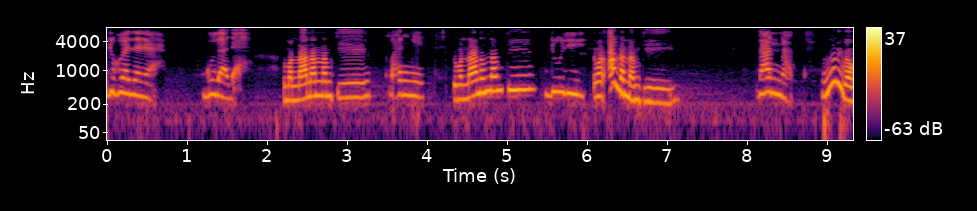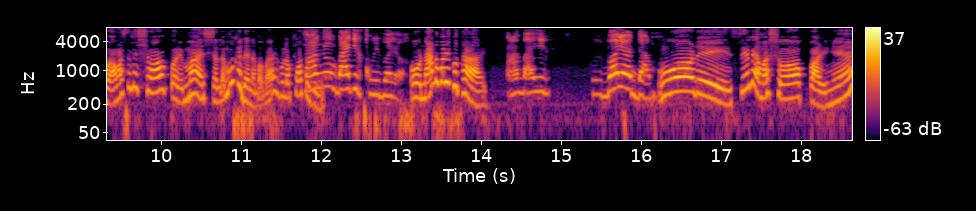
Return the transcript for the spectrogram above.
দুগাদা গুলাদা তোমার নানার নাম কি বাঙ্গি তোমার নানুর নাম কি? দুরি। তোমার আন্নার নাম কি? দান্নাত। আরে বাবা আমার ছেলে সব পারে মাশাআল্লাহ মুখে দেয় না বাবা এগুলো পচা নানু বাড়ি কই বলো? ও নানু বাড়ি কোথায়? আমার বাড়ি কই বলো দাম। ওরে ছেলে আমার সব পারে হ্যাঁ?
